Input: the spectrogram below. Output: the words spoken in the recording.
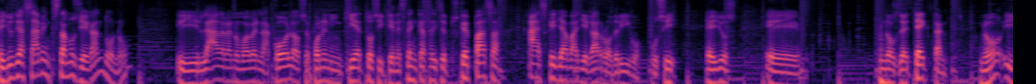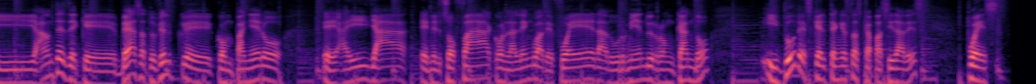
ellos ya saben que estamos llegando, ¿no? Y ladran o mueven la cola o se ponen inquietos y quien está en casa dice, pues ¿qué pasa? Ah, es que ya va a llegar Rodrigo. Pues sí, ellos eh, nos detectan. ¿No? Y antes de que veas a tu fiel eh, compañero eh, ahí ya en el sofá con la lengua de fuera, durmiendo y roncando, y dudes que él tenga estas capacidades, pues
